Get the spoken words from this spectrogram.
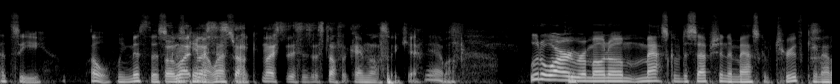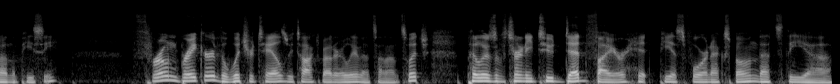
let's see. Oh, we missed this. Well, 'cause it mo- came most, out last stuff, week. most of this is the stuff that came last week. Yeah. Yeah, well. Utawarerumono, Mask of Deception and Mask of Truth came out on the PC. Thronebreaker, The Witcher Tales, we talked about earlier, that's out on Switch. Pillars of Eternity 2, Deadfire hit PS4 and Xbone. That's the uh,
